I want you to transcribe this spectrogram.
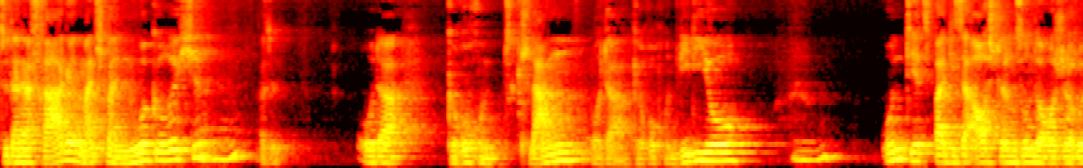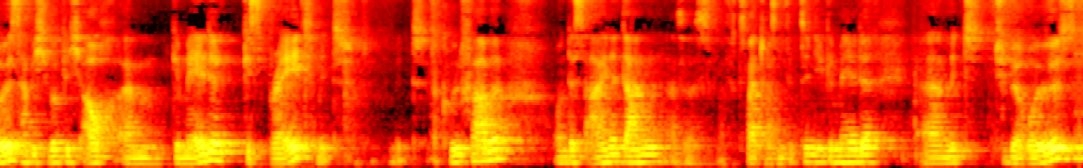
Zu deiner Frage, manchmal nur Gerüche, mhm. also oder Geruch und Klang oder Geruch und Video. Mhm. Und jetzt bei dieser Ausstellung Sonde Dangereuse habe ich wirklich auch ähm, Gemälde gesprayt mit, mit Acrylfarbe. Und das eine dann, also das war 2017 die Gemälde, äh, mit Tuberöse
